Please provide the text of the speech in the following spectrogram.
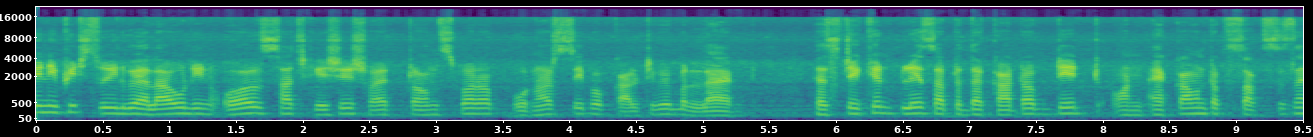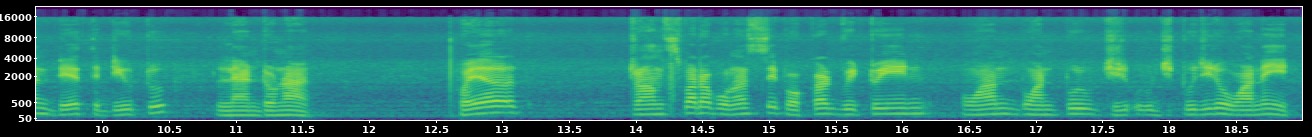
benefits will be allowed in all such cases where transfer of ownership of cultivable land has taken place after the cut off date on account of succession death due to land owner where transfer of ownership occurred between one one two zero two zero one eight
